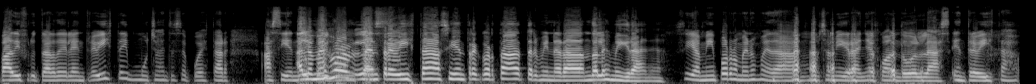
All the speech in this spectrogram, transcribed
va a disfrutar de la entrevista y mucha gente se puede estar haciendo. A lo mejor la entrevista así entrecortada terminará dándoles migraña. Sí, a mí por lo menos me da mucha migraña cuando las entrevistas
